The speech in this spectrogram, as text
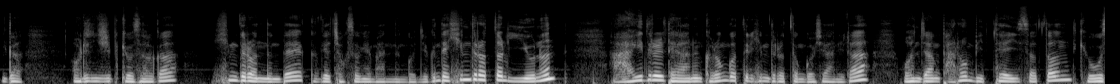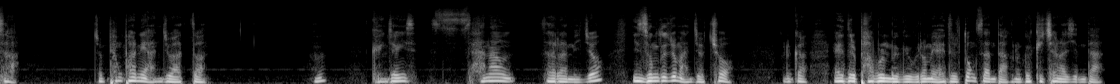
그러니까 어린이집 교사가 힘들었는데 그게 적성에 맞는 건지. 근데 힘들었던 이유는 아이들을 대하는 그런 것들이 힘들었던 것이 아니라 원장 바로 밑에 있었던 교사 좀 평판이 안 좋았던 어? 굉장히 사나운 사람이죠. 인성도 좀 안 좋죠. 그러니까 애들 밥을 먹이고 그러면 애들 똥 싼다. 그러니까 귀찮아진다.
